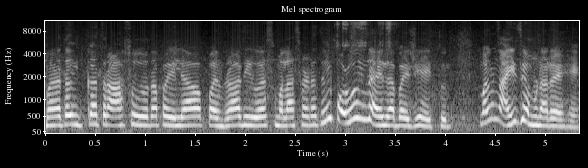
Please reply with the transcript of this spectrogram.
मला तर इतका त्रास होत होता पहिल्या पंधरा दिवस. मला असं वाटतं पळून जायला पाहिजे इथून. मला नाही जमणार आहे हे.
